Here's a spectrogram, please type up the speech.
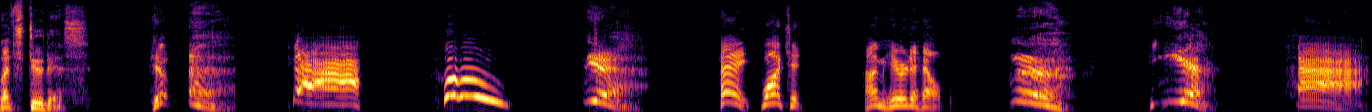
Let's do this. Yep. Ah! Woohoo! Yeah! Hey, watch it! I'm here to help. Uh, yeah! Ha!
